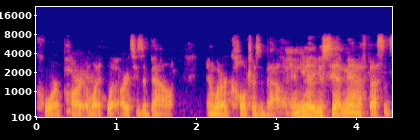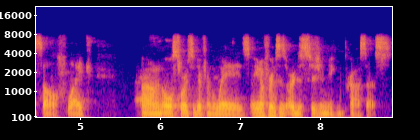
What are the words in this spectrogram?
core part of like what artsy is about and what our culture is about. And you know you see that manifest itself like um, in all sorts of different ways. You know, for instance, our decision-making process.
